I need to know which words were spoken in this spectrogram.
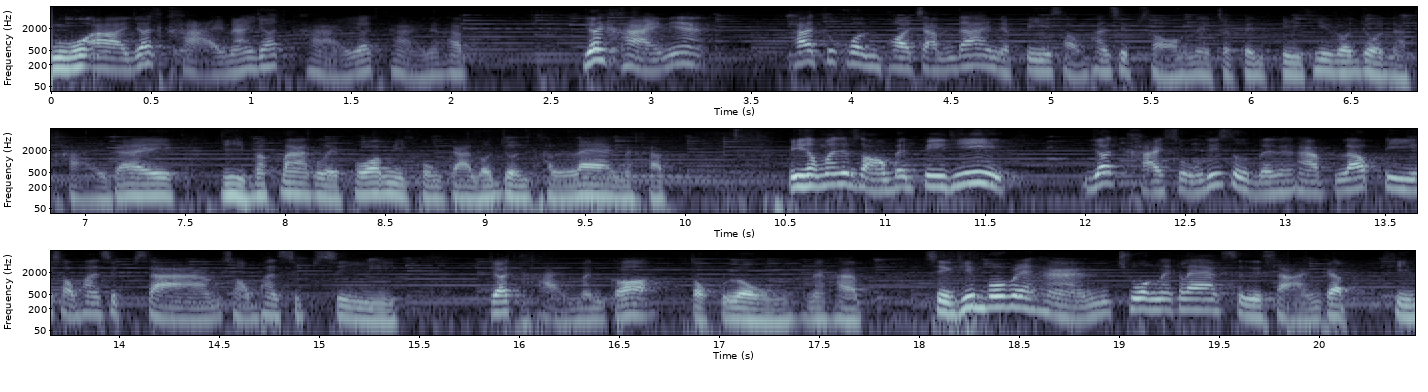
งูอายอดขายนะยอดขายยอดขายนะครับ ยอดขายเนี่ย ถ้าทุกคนพอจำได้เนี่ยปี 2012 เนี่ยจะเป็นปีที่รถยนต์ขายได้ดีมาก ๆ เลย เพราะว่ามีโครงการรถยนต์คันแรกนะครับ ปี 2012 เป็นปีที่ยอดขายสูงที่สุดเลยนะครับ แล้วปี 2013 2014 ยอดขายมันก็ตกลงนะครับสิ่งที่ผู้บริหารช่วงแรก ๆ สื่อสารกับทีม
